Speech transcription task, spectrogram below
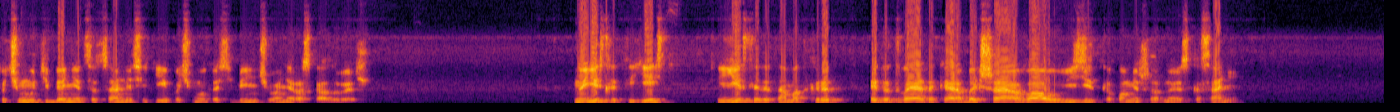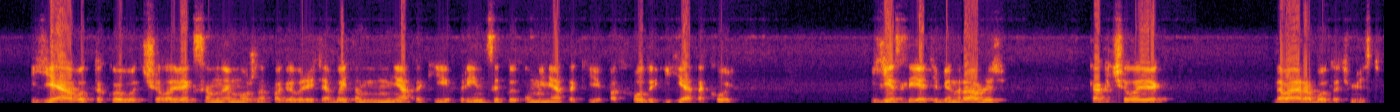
Почему у тебя нет социальной сети и почему ты о себе ничего не рассказываешь. Но если ты есть, и если ты там открыт, это твоя такая большая вау-визитка. Помнишь одно из касаний? Я вот такой вот человек, со мной можно поговорить об этом, у меня такие принципы, у меня такие подходы, и я такой. Если я тебе нравлюсь, как человек, давай работать вместе.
